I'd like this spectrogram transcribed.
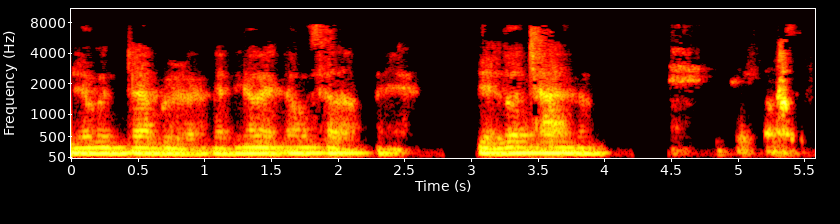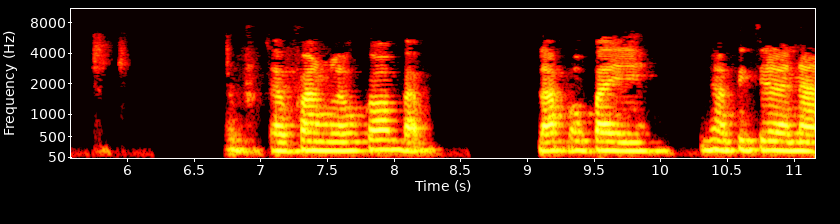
เดียวมันจะเบื่อกันก็เลยต้องสลับไปเปลี่ยนรสชาติ แต่ฟังแล้วก็แบบรับเอาไปทำพิจารณา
